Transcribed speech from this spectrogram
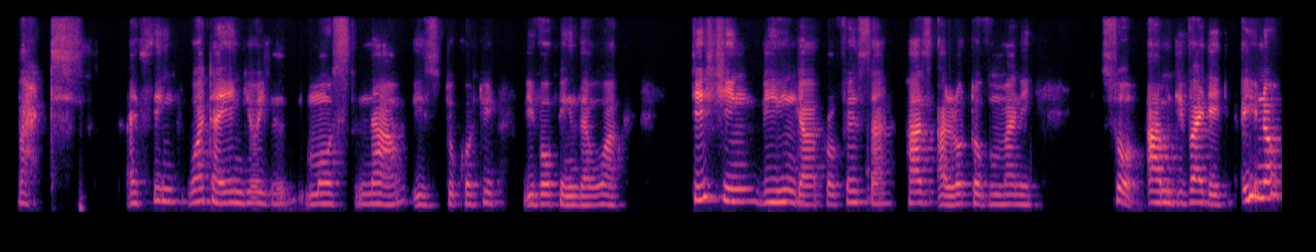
But I think what I enjoy most now is to continue developing the work. Teaching, being a professor has a lot of money. So I'm divided. You know,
